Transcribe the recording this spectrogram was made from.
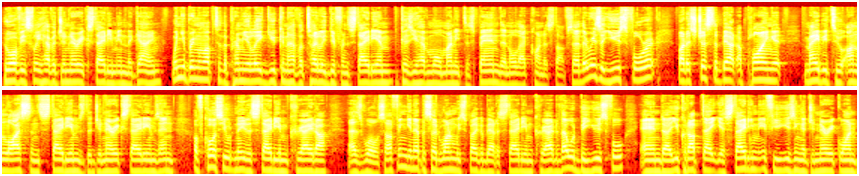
who obviously have a generic stadium in the game. When you bring them up to the Premier League, you can have a totally different stadium because you have more money to spend and all that kind of stuff. So there is a use for it, but it's just about applying it maybe to unlicensed stadiums, the generic stadiums, and of course you would need a stadium creator as well. So I think in episode one we spoke about a stadium creator. That would be useful, and uh, you could update your stadium if you're using a generic one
